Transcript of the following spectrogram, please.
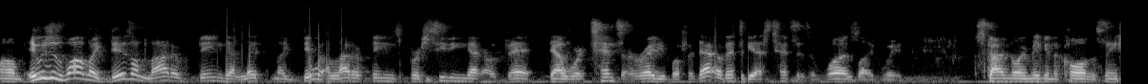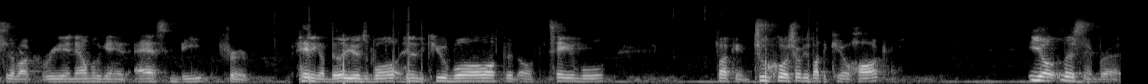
Um, it was just wild. Like, there's a lot of things that led, like, there were a lot of things preceding that event that were tense already. But for that event to be as tense as it was, like, with Scott Norton making the calls, the same shit about Korea, and almost getting his ass beat for hitting a billiards ball, hitting the cue ball off the, off the table. Fucking Two Cold was about to kill Hawk. Yo, listen, bro.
